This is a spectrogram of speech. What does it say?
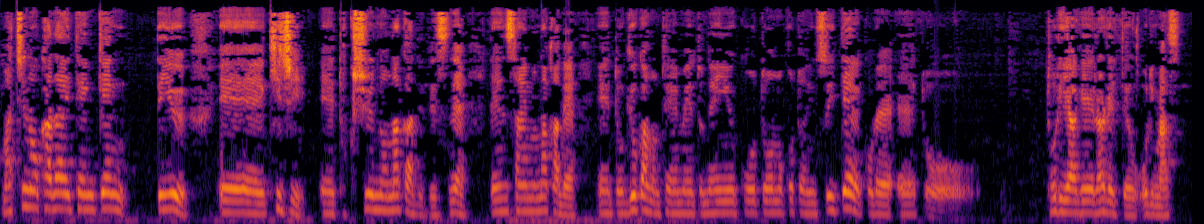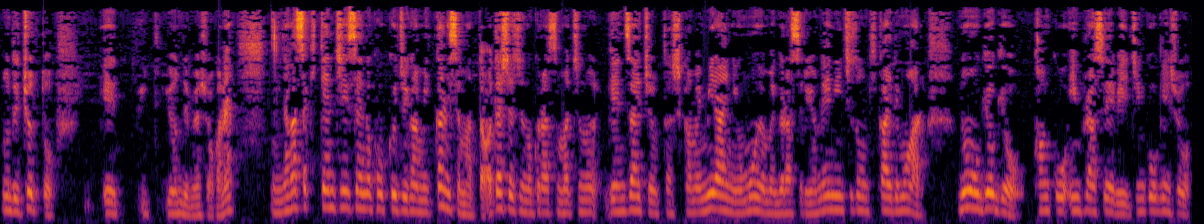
町の課題点検っていう、えー、記事、えー、特集の中でですね、連載の中で、えっ、ー、と、漁価の低迷と燃油高騰のことについて、これ、えっ、と、取り上げられております。ので、ちょっと、え読んでみましょうかね。長崎県知事選の告示が3日に迫った。私たちの暮らす町の現在地を確かめ、未来に思いを巡らせる4年に一度の機会でもある。農業業、観光インフラ整備、人口減少、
